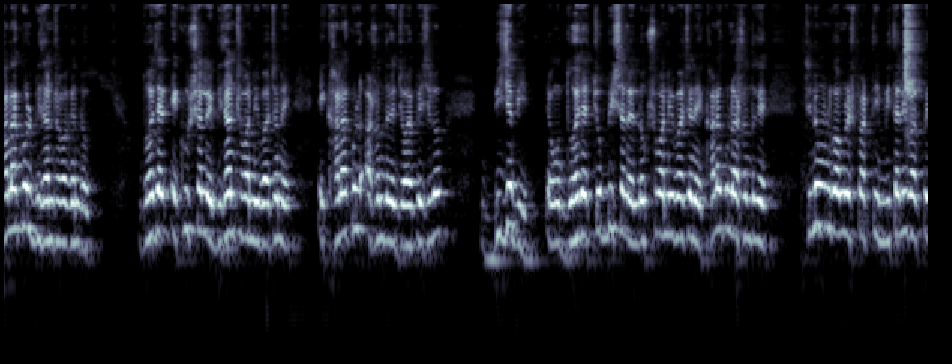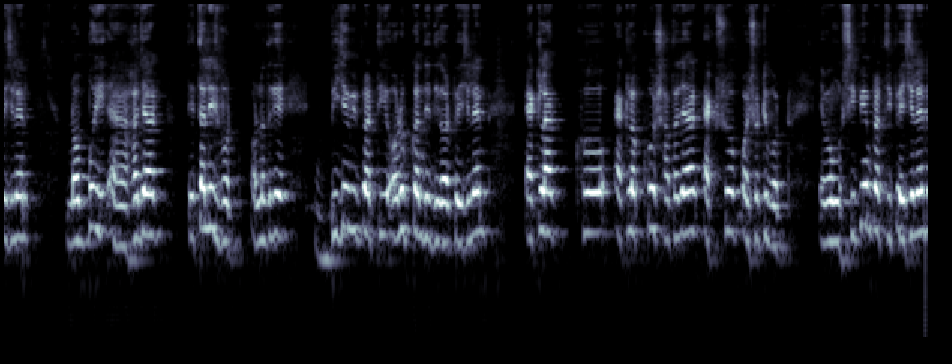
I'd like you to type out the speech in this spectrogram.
খানাকুল বিধানসভা কেন্দ্র। দু হাজার একুশ সালের বিধানসভা নির্বাচনে এই খানাকুল আসন থেকে জয় পেয়েছিল বিজেপি এবং দু হাজার চব্বিশ সালের লোকসভা নির্বাচনে খানাকুল আসন থেকে তৃণমূল কংগ্রেস প্রার্থী মিতালি বাগ পেয়েছিলেন। নব্বই হাজার তেতাল্লিশ ভোট। অন্যদিকে বিজেপি প্রার্থী অরূপকান্তি দিগর পেয়েছিলেন এক লক্ষ এক লক্ষ সাত হাজার একশো পঁয়ষট্টি ভোট এবং সিপিএম প্রার্থী পেয়েছিলেন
